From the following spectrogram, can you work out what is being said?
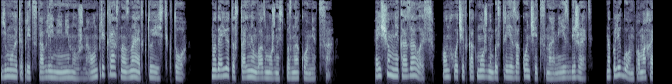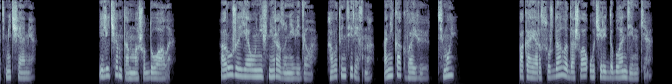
ему это представление не нужно, он прекрасно знает, кто есть кто, но дает остальным возможность познакомиться. А еще мне казалось, он хочет как можно быстрее закончить с нами и сбежать, на полигон помахать мечами. Или чем там машут дуалы. Оружия я у них ни разу не видела. А вот интересно, они как воюют? Тьмой? Пока я рассуждала, дошла очередь до блондинки.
